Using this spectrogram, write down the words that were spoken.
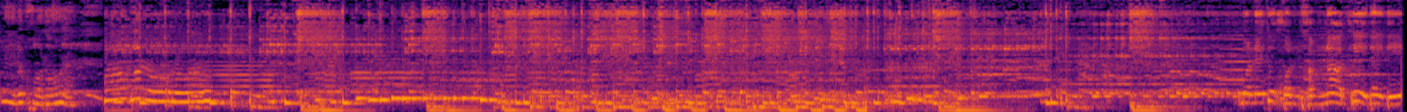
แล้วขอร้องเหรอพ่อดูหลวงวันนี้ทุกคนทำหน้าที่ได้ดี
